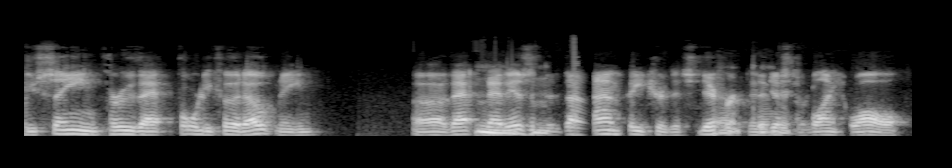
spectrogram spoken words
you seen through that forty foot opening, uh, that, that is a design feature that's different than just a blank wall.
